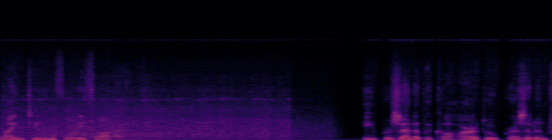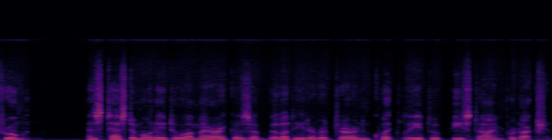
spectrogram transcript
1945. He presented the car to President Truman as testimony to America's ability to return quickly to peacetime production.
